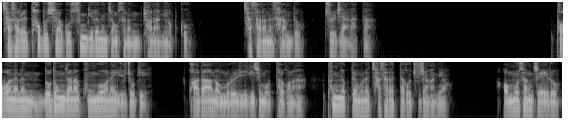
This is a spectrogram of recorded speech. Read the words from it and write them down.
자살을 터부시하고 숨기려는 정서는 변함이 없고 자살하는 사람도 줄지 않았다. 법원에는 노동자나 공무원의 유족이 과다한 업무를 이기지 못하거나 폭력 때문에 자살했다고 주장하며 업무상 재해로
